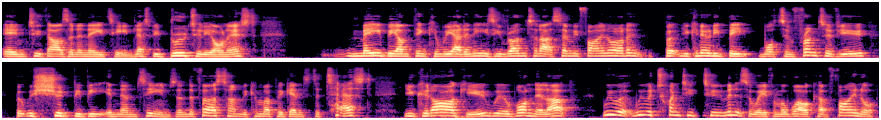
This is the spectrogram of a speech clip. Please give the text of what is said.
in 2018. Let's be brutally honest maybe I'm thinking we had an easy run to that semi final. I don't, but you can only beat what's in front of you. But we should be beating them teams. And the first time we come up against a test, you could argue we were one 0 up. We were we were 22 minutes away from a World Cup final.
